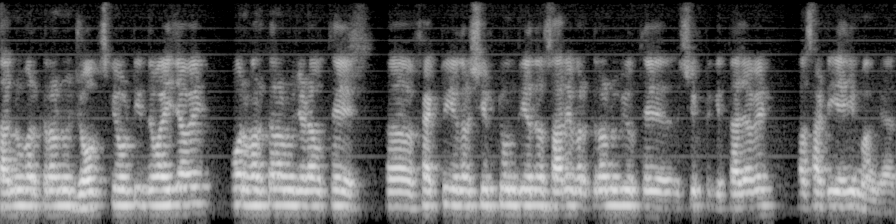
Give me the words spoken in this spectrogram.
ਸਾਨੂੰ ਵਰਕਰਾਂ ਨੂੰ ਜੌਬ ਸਿਕਿਉਰਿਟੀ ਦਿਵਾਈ ਜਾਵੇ ਔਰ ਵਰਕਰਾਂ ਨੂੰ ਜਿਹੜਾ ਉੱਥੇ ਫੈਕਟਰੀ ਅਗਰ ਸ਼ਿਫਟ ਹੁੰਦੀ ਹੈ ਤਾਂ ਸਾਰੇ ਵਰਕਰਾਂ ਨੂੰ ਵੀ ਉੱਥੇ ਸ਼ਿਫਟ ਕੀਤਾ ਜਾਵੇ। ਤਾਂ ਸਾਡੀ ਇਹੀ ਮੰਗ ਹੈ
